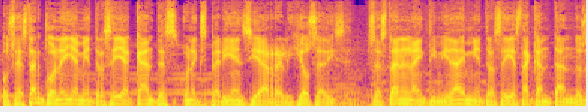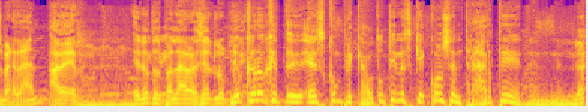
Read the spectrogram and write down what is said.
o sea, estar con ella mientras ella canta es una experiencia religiosa, dicen. O sea, estar en la intimidad y mientras ella está cantando, ¿es verdad? A ver, en otras palabras, señor Lupe. Yo creo que te- es complicado. Tú tienes que concentrarte en, en la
